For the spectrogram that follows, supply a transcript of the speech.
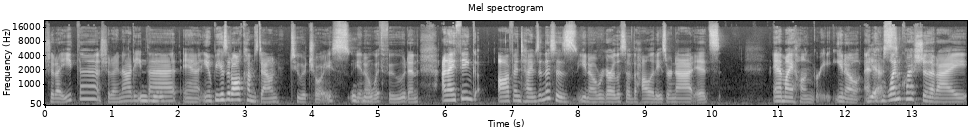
should I eat that? Should I not eat Mhm. that? And you know, because it all comes down to a choice, you know, Mhm. with food, and and I think oftentimes, and this is you know, regardless of the holidays or not, it's am I hungry? You know, and Yes. one question that I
